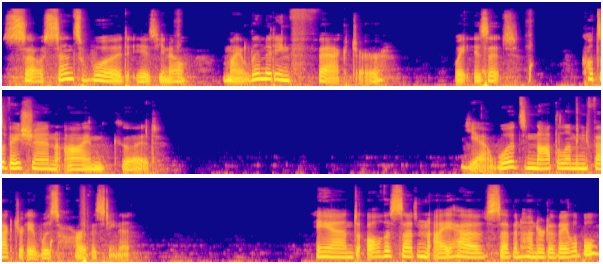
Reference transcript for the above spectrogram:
So, since wood is, you know, my limiting factor. Wait, is it? Cultivation, I'm good. Yeah, wood's not the limiting factor, it was harvesting it. And all of a sudden I have 700 available.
